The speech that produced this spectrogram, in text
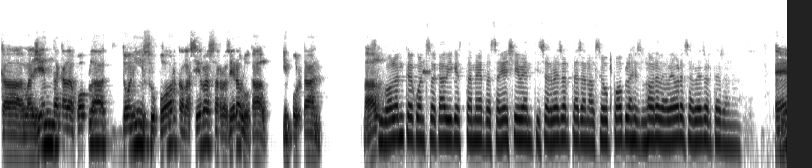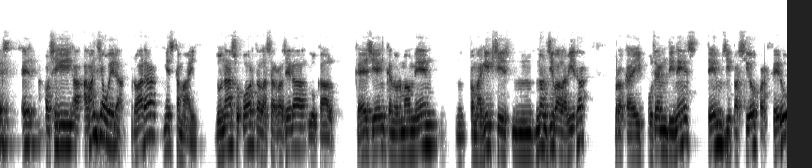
que la gent de cada poble doni suport a la seva cervesera local. Important. Si Val? volen que quan s'acabi aquesta merda segueixi havent-hi cervesa artesana al seu poble, és l'hora de veure cervesa artesana. És, és, o sigui, abans ja ho era, però ara més que mai. Donar suport a la cervesera local, que és gent que normalment, com a guipsis, no ens hi va la vida, però que hi posem diners, temps i passió per fer-ho,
